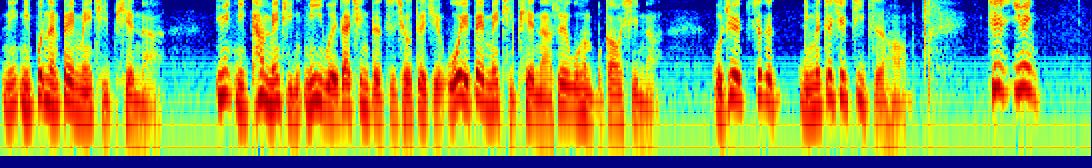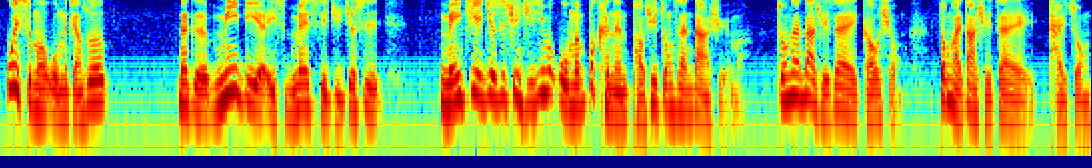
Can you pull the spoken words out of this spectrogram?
你你不能被媒体骗呐。因为你看媒体，你以为赖清德直球对决，我也被媒体骗呐，所以我很不高兴呐。我觉得这个你们这些记者哈，其实因为为什么我们讲说那个 media is message，就是媒介就是讯息，因为我们不可能跑去中山大学嘛，中山大学在高雄，东海大学在台中，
